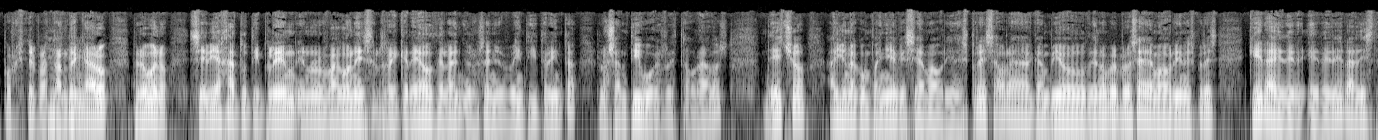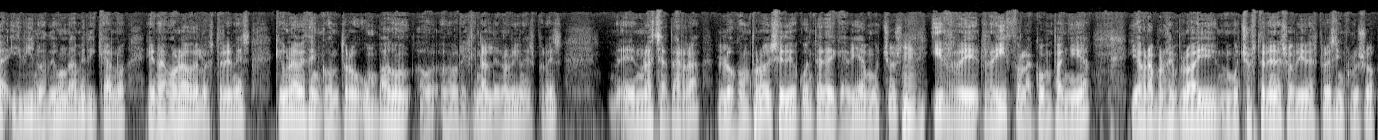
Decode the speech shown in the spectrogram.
porque es bastante caro, pero bueno, se viaja a Tutiplén en unos vagones recreados del año, de los años 20 y 30, los antiguos restaurados. De hecho, hay una compañía que se llama Orient Express, ahora cambió de nombre, pero se llama Orient Express, que era hered- heredera de esta y vino de un americano enamorado de los trenes que una vez encontró un vagón original del Orient Express en una chatarra, lo compró y se dio cuenta de que había muchos y re- rehizo la compañía y ahora, por ejemplo, hay muchos trenes Orient Express, incluso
